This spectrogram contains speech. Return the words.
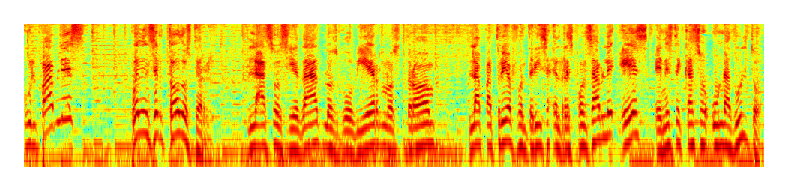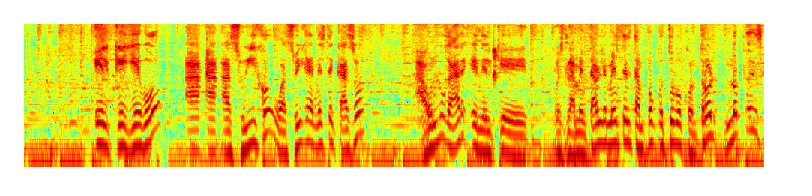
culpables pueden ser todos, Terry. La sociedad, los gobiernos, Trump, la patrulla fronteriza. El responsable es, en este caso, un adulto. El que llevó a, su hijo o a su hija, en este caso, a un lugar en el que, pues lamentablemente, él tampoco tuvo control. No puedes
